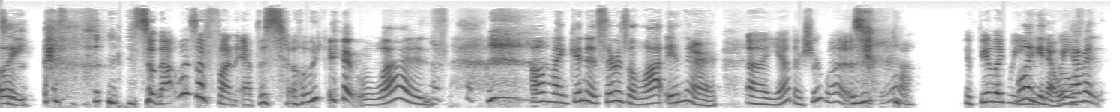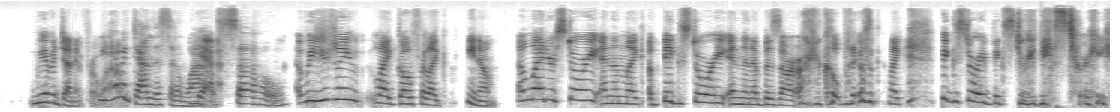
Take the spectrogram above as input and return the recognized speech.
So, Oy. so that was a fun episode. it was. Oh my goodness, there was a lot in there. Uh yeah, there sure was. Yeah. I feel like we well, you know, we haven't we haven't done it for a while. we haven't done this in a while, Yeah. so we usually like go for like you know a lighter story and then like a big story and then a bizarre article but it was like big story big story big story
